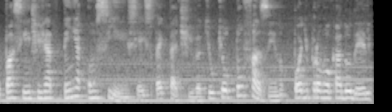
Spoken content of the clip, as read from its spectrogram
O paciente já tem a consciência, a expectativa que o que eu estou fazendo pode provocar a dor dele.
